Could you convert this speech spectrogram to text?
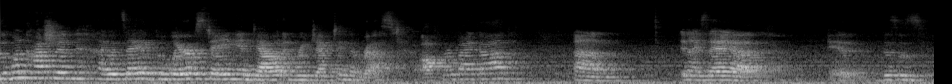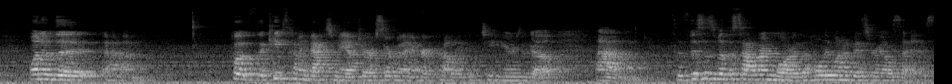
the one caution I would say beware of staying in doubt and rejecting the rest offered by God. Um, in Isaiah, it, this is one of the um, quotes that keeps coming back to me after a sermon I heard probably 15 years ago. Um, says, This is what the sovereign Lord, the Holy One of Israel, says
